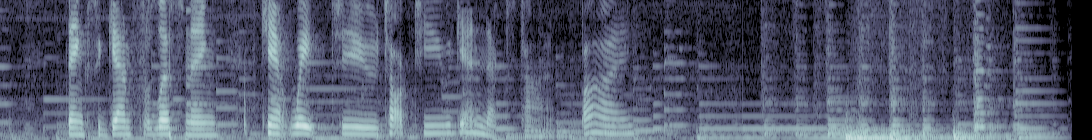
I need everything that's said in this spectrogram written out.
Thanks again for listening. Can't wait to talk to you again next time. Bye.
